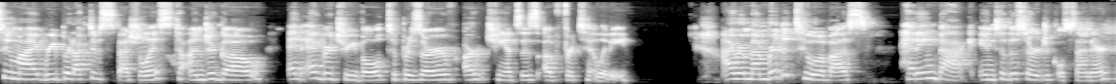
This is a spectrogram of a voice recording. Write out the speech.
to my reproductive specialist to undergo an egg retrieval to preserve our chances of fertility. I remember the two of us heading back into the surgical center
